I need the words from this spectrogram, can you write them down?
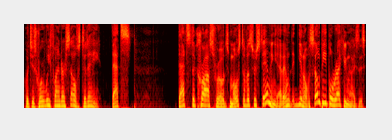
which is where we find ourselves today. That's that's the crossroads most of us are standing at. And you know, some people recognize this.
